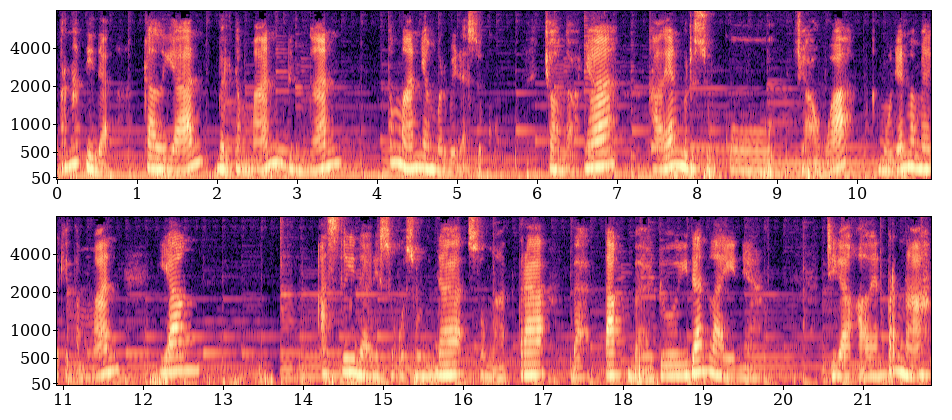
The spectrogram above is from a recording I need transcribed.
pernah tidak kalian berteman dengan teman yang berbeda suku? Contohnya, kalian bersuku Jawa, kemudian memiliki teman yang asli dari suku Sunda, Sumatera, Batak, Baduy, dan lainnya. Jika kalian pernah,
